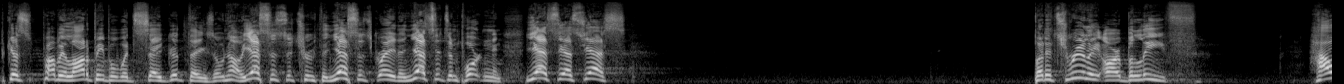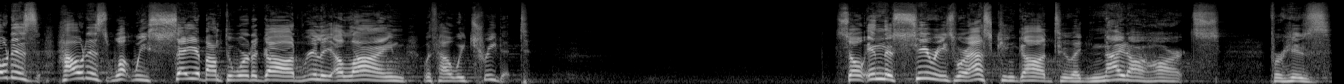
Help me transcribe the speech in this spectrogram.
Because probably a lot of people would say good things. Oh, no, yes, it's the truth, and yes, it's great, and yes, it's important, and yes, yes, yes. But it's really our belief. How does, how does what we say about the Word of God really align with how we treat it? So, in this series, we're asking God to ignite our hearts for His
